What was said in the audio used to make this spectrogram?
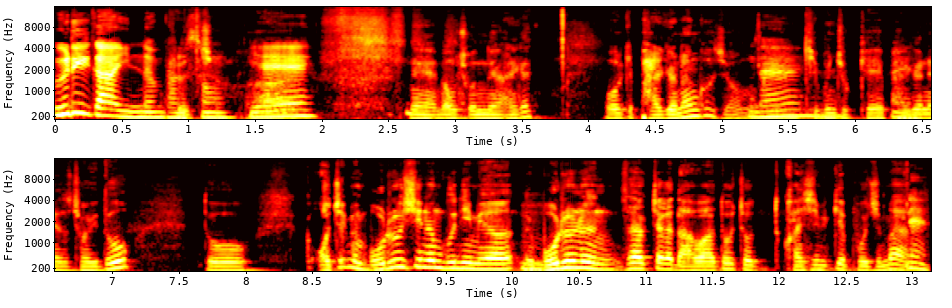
의리가 있는 방송. 그렇죠. 예. 네, 너무 좋네요. 아니, 그러니까 뭐 이렇게 발견한 거죠. 뭐 네. 기분 좋게 발견해서 저희도 또 어쩌면 모르시는 분이면 모르는 사역자가 나와도 저 관심 있게 보지만 음. 네.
